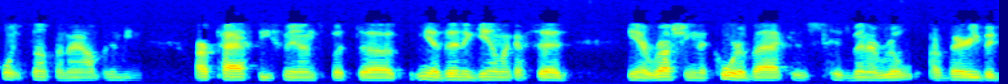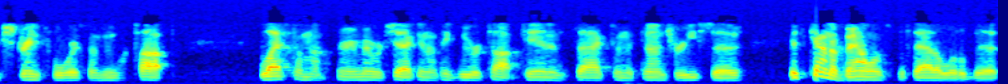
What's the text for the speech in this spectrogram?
point something out. I mean our pass defense. But uh, you know, then again, like I said, you know, rushing the quarterback has has been a real a very big strength for us. I mean, we're top. Last time I remember checking, I think we were top ten in sacks in the country. So it's kind of balanced with that a little bit.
